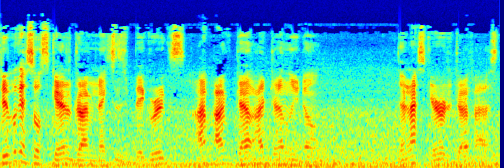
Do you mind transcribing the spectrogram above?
People get so scared of driving next to these big rigs. I, I, I generally don't. They're not scared to drive past.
